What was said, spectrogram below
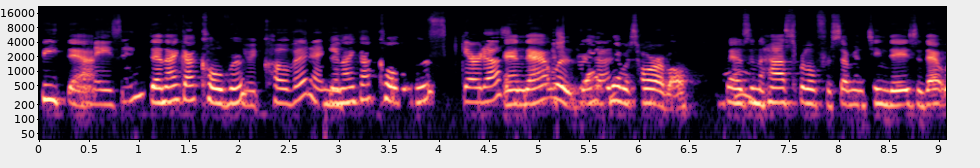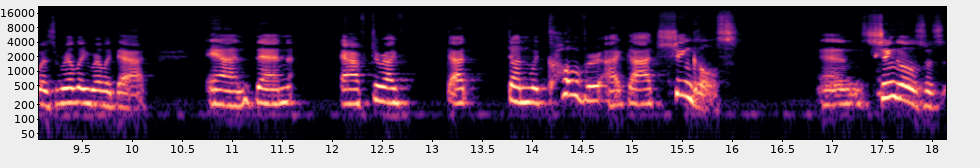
beat that. Amazing. Then I got COVID. You had COVID, and Then I got COVID, scared us, and that was that, that. was horrible. I was in the hospital for 17 days, and that was really really bad. And then after I got done with COVID, I got shingles, and shingles was,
